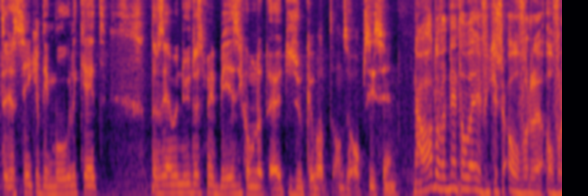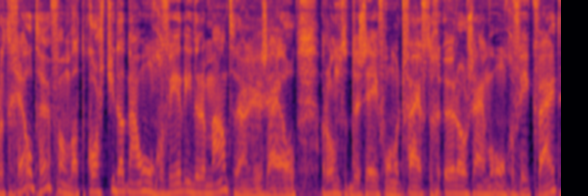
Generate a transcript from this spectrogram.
er is zeker die mogelijkheid. Daar zijn we nu dus mee bezig om dat uit te zoeken wat onze opties zijn. Nou hadden we het net al eventjes over, eh, over het geld. Hè? Van wat kost je dat nou ongeveer iedere maand? Nou, je zei al, rond de 750 euro zijn we ongeveer kwijt.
